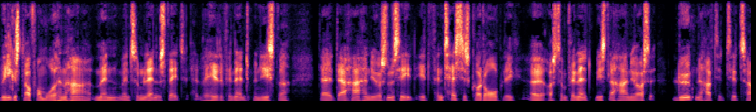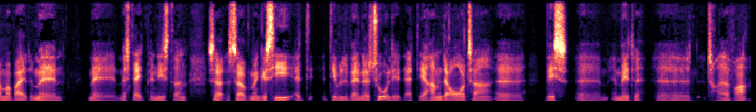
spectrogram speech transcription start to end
hvilke stofområder han har, men, men som landets stat, hvad hedder finansminister, der, der har han jo sådan set et fantastisk godt overblik, øh, og som finansminister har han jo også løbende haft et tæt samarbejde med, med, med statsministeren, så, så man kan sige, at det vil være naturligt, at det er ham, der overtager, øh, hvis øh, Mette øh, træder fra.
